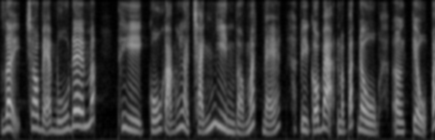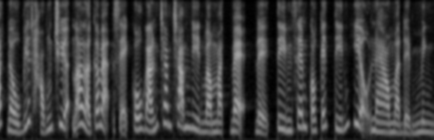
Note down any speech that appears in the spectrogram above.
dậy cho bé bú đêm á thì cố gắng là tránh nhìn vào mắt bé. Vì có bạn mà bắt đầu uh, kiểu bắt đầu biết hóng chuyện đó là các bạn sẽ cố gắng chăm chăm nhìn vào mặt mẹ để tìm xem có cái tín hiệu nào mà để mình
